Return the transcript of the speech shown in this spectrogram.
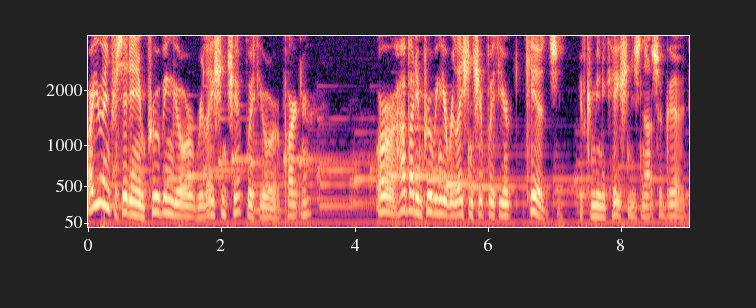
Are you interested in improving your relationship with your partner? Or how about improving your relationship with your kids if communication is not so good?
